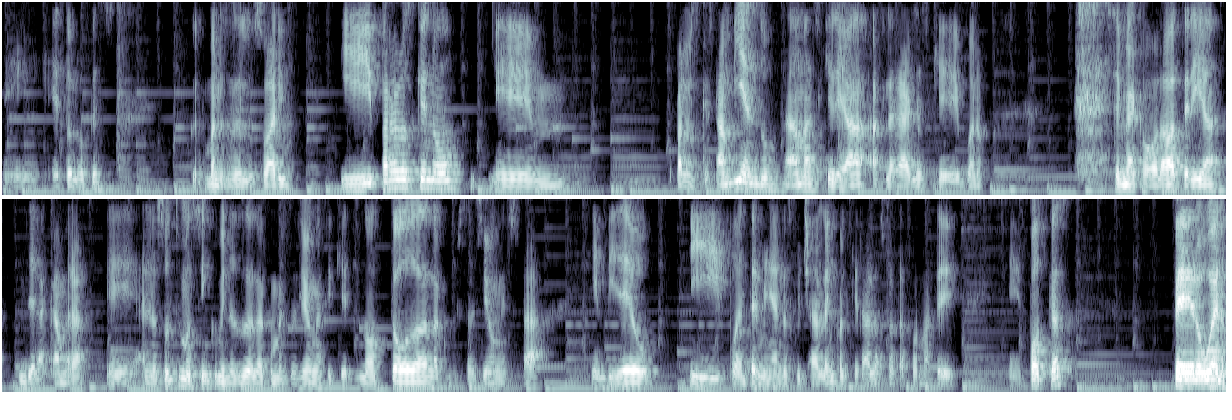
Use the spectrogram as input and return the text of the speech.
eh, Eto López. Bueno, ese es el usuario. Y para los que no, em, para los que están viendo, nada más quería aclararles que, bueno, se me acabó la batería de la cámara eh, en los últimos cinco minutos de la conversación, así que no toda la conversación está en video y pueden terminar de escucharla en cualquiera de las plataformas de podcast. Pero bueno,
